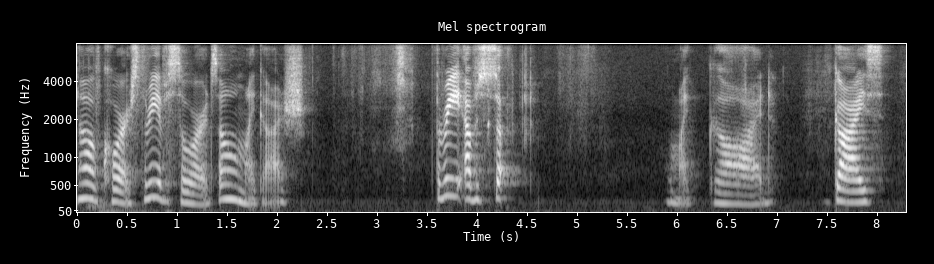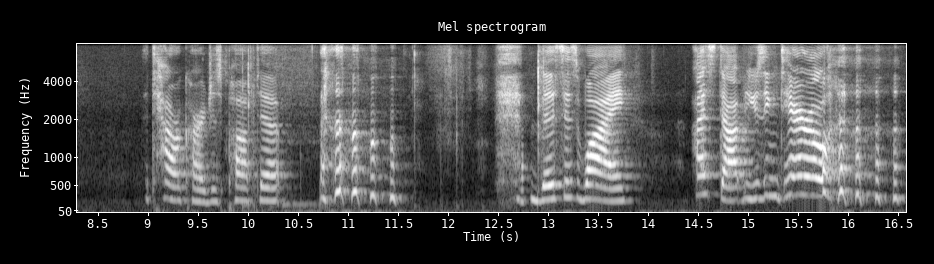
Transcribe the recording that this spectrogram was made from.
Oh, of course. Three of Swords. Oh my gosh. Three of so. Oh my god. Guys, the tower card just popped up. this is why I stopped using tarot.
